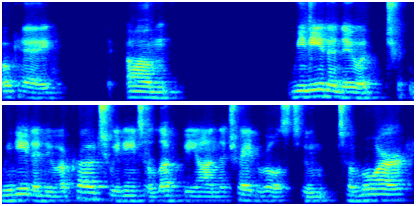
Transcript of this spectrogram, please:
okay, um, we need a new we need a new approach. We need to look beyond the trade rules to to more.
